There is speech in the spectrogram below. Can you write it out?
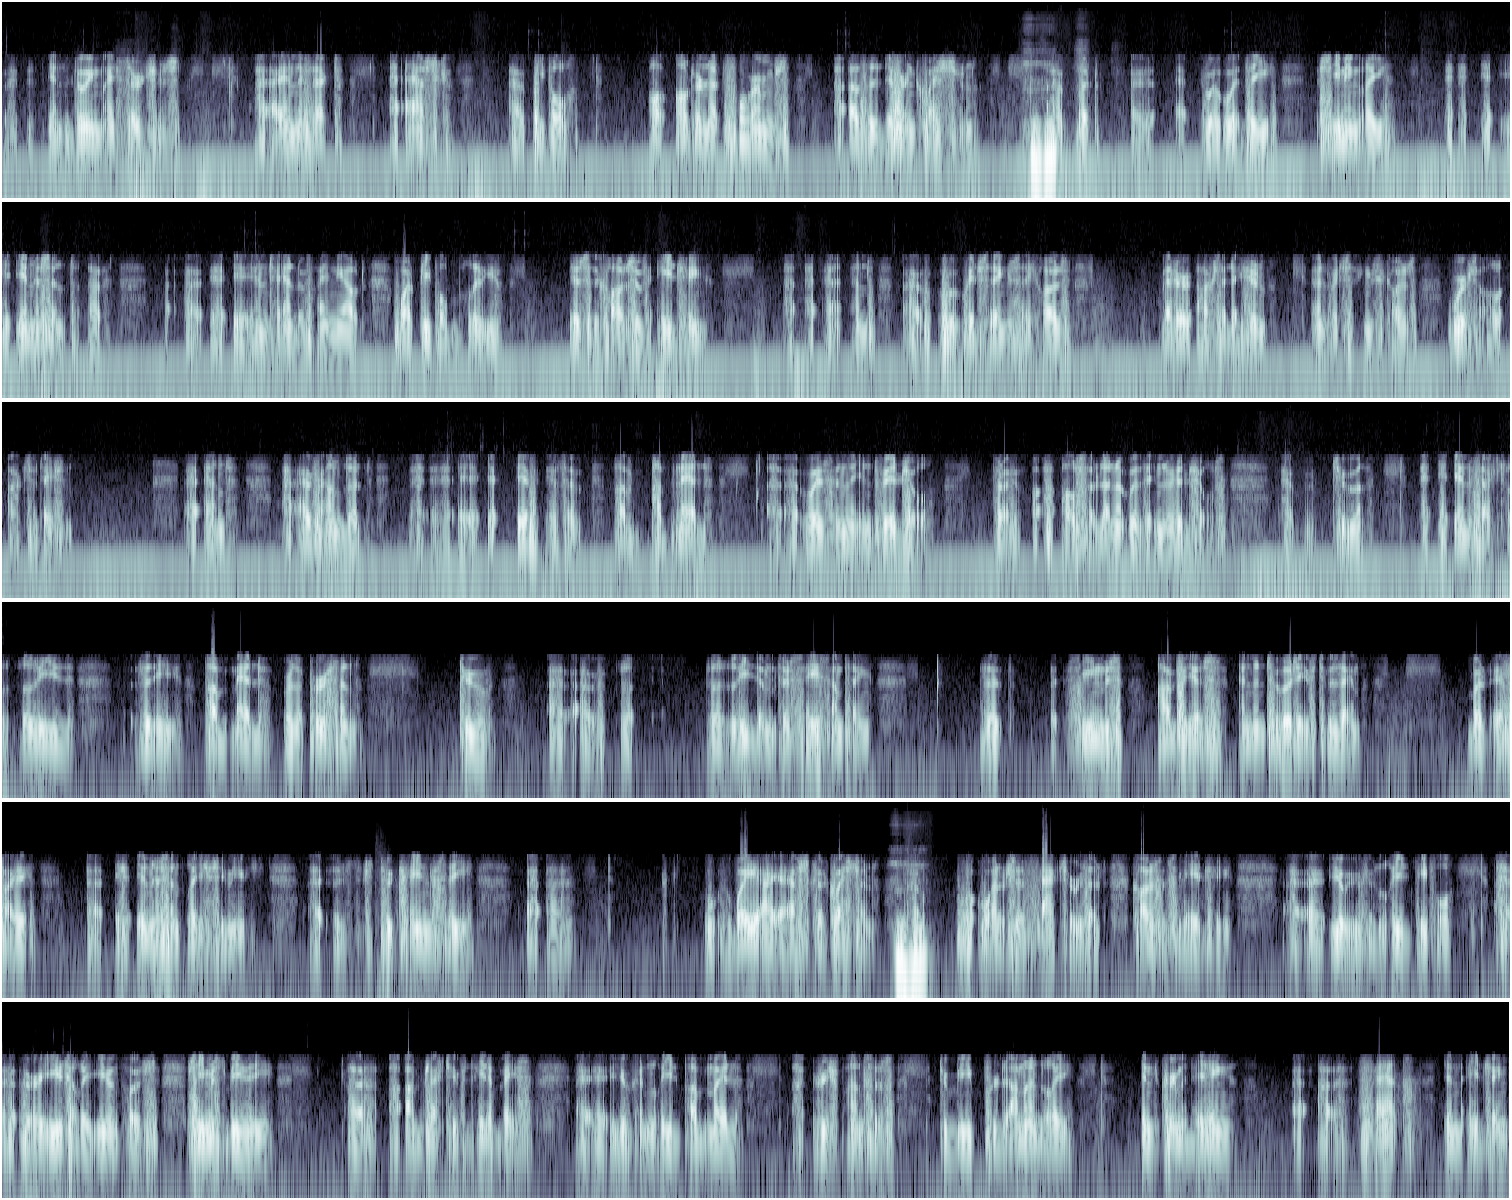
in doing my searches, I, I in effect ask uh, people al- alternate forms of the different question, Mm-hmm. uh, but uh, uh, w- with the seemingly innocent uh, uh, intent of finding out what people believe is the cause of aging uh, and uh, which things they cause better oxidation and which things cause worse oxidation. And I found that uh, if, if the pub, PubMed uh, eh, was an individual, but I've also done it with individuals to, in fact, lead the PubMed or the person to lead them to say something that, seems obvious and intuitive to them. But if I uh, innocently seeming uh, to change the uh, uh way I ask a question, mm-hmm. what is the factor that causes the aging? Uh, you, you can lead people uh, very easily, even though it seems to be the uh, objective database. Uh, you can lead PubMed uh, responses to be predominantly incriminating uh, fat in aging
